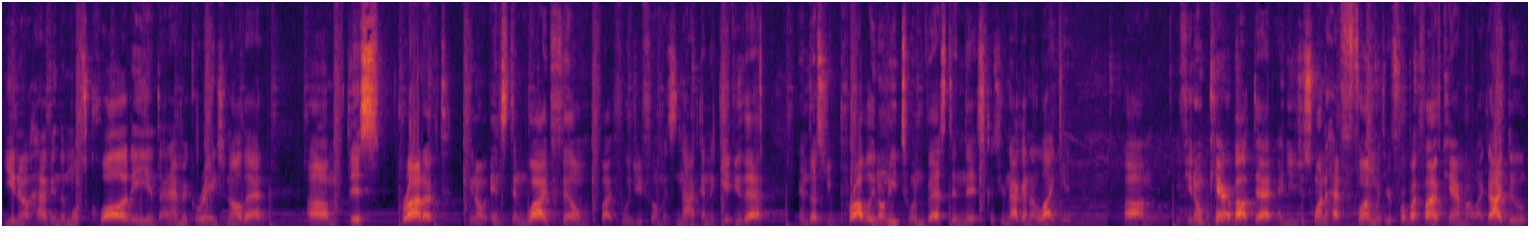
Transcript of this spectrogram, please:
you know having the most quality and dynamic range and all that, um, this product, you know, instant wide film by Fujifilm is not going to give you that, and thus you probably don't need to invest in this because you're not going to like it. Um, if you don't care about that and you just want to have fun with your 4x5 camera like I do,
